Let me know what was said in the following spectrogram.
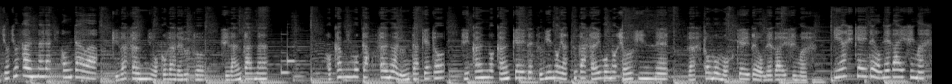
ジョジョファンなら既婚だわ。キラさんに怒られるぞ、知らんがな。他にもたくさんあるんだけど、時間の関係で次のやつが最後の商品ね。ラストもモフ系でお願いします。癒し系でお願いします。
